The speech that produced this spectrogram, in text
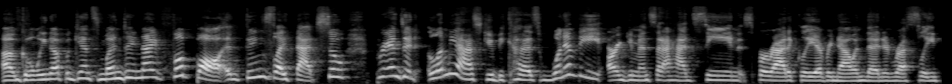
uh, going up against Monday night football and things like that. So Brandon, let me ask you, because one of the arguments that I had seen sporadically every now and then in wrestling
